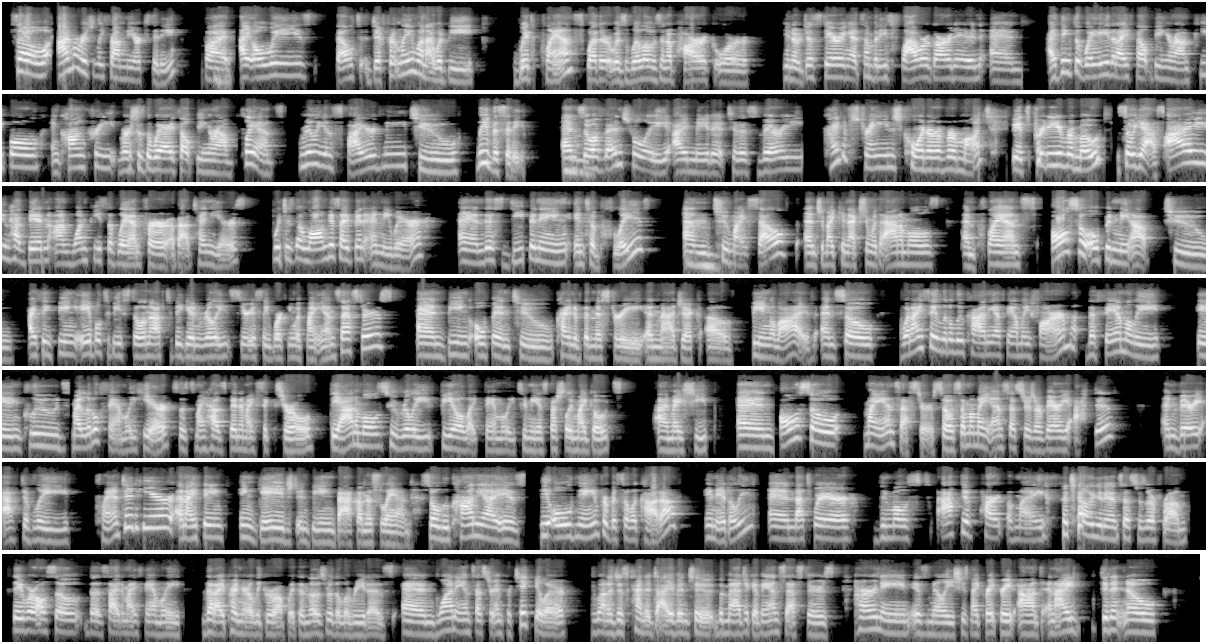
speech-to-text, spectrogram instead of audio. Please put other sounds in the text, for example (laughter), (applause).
So, I'm originally from New York City, but mm-hmm. I always felt differently when I would be with plants, whether it was willows in a park or, you know, just staring at somebody's flower garden. And I think the way that I felt being around people and concrete versus the way I felt being around plants really inspired me to leave the city. And mm. so eventually I made it to this very kind of strange corner of Vermont. It's pretty remote. So, yes, I have been on one piece of land for about 10 years, which is the longest I've been anywhere. And this deepening into place and to myself and to my connection with animals and plants also opened me up to I think being able to be still enough to begin really seriously working with my ancestors and being open to kind of the mystery and magic of being alive. And so when I say Little Lucania Family Farm, the family includes my little family here. So it's my husband and my six year old, the animals who really feel like family to me, especially my goats and my sheep, and also my ancestors. So some of my ancestors are very active and very actively planted here and I think engaged in being back on this land. So Lucania is the old name for Basilicata in Italy, and that's where the most active part of my (laughs) Italian ancestors are from. They were also the side of my family that I primarily grew up with, and those were the Lauritas. And one ancestor in particular, we want to just kind of dive into the magic of ancestors. Her name is Millie. She's my great great aunt, and I didn't know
